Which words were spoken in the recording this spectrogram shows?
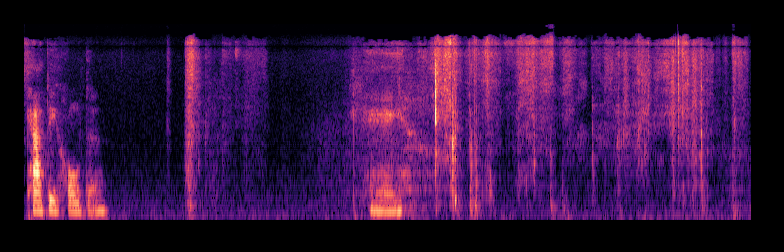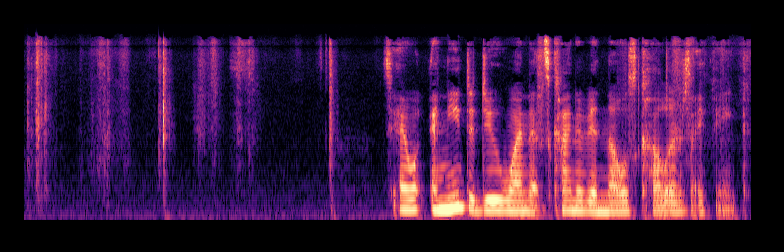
Kathy Holden. Okay. See, I, I need to do one that's kind of in those colors, I think.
